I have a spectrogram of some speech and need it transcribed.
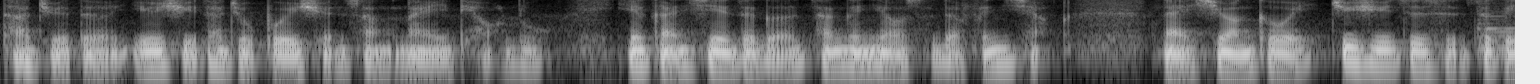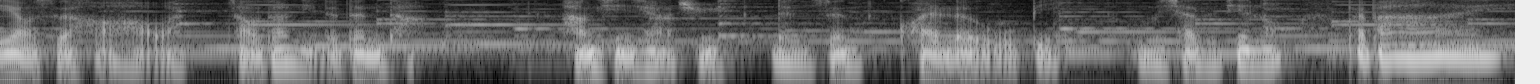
他觉得也许他就不会选上那一条路。也感谢这个张根药师的分享，那也希望各位继续支持这个药师好好玩，找到你的灯塔，航行下去，人生快乐无比。我们下次见喽，拜拜。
